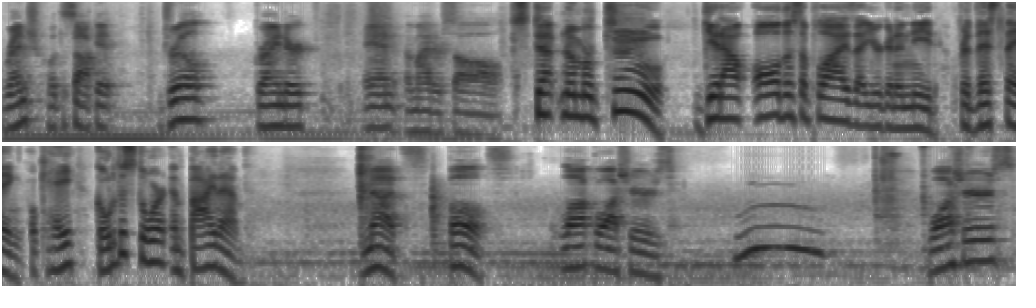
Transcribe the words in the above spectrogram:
wrench with a socket, drill, grinder, and a miter saw. Step number two, get out all the supplies that you're gonna need for this thing, okay? Go to the store and buy them. Nuts, bolts, lock washers, Woo. Washers,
